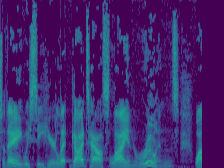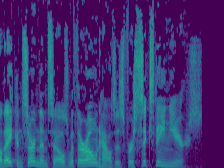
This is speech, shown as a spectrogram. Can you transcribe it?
So they, we see here, let God's house lie in ruins while they concern themselves with their own houses for 16 years.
